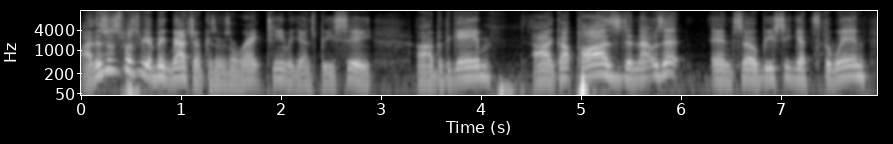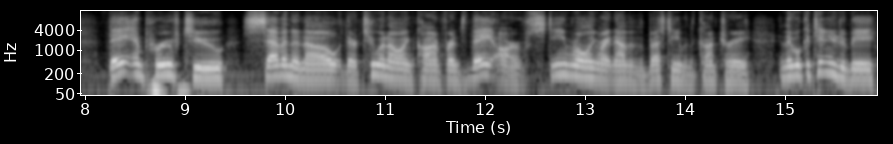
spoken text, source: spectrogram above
Uh, this was supposed to be a big matchup because it was a ranked team against BC, uh, but the game uh, got paused, and that was it. And so BC gets the win. They improved to seven and zero. Oh. They're two and zero oh in conference. They are steamrolling right now. They're the best team in the country, and they will continue to be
